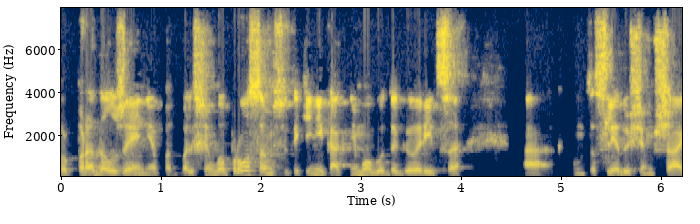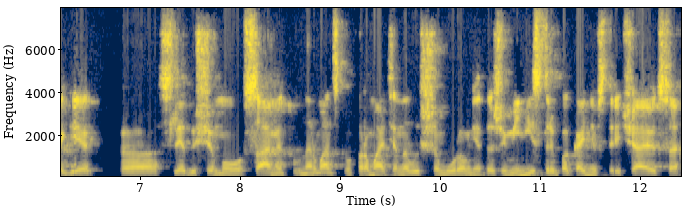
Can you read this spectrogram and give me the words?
бы, продолжение под большим вопросом, все-таки никак не могут договориться а, каком-то следующем шаге к э, следующему саммиту в нормандском формате на высшем уровне. Даже министры пока не встречаются.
